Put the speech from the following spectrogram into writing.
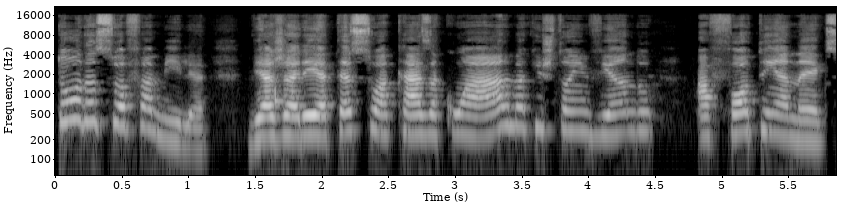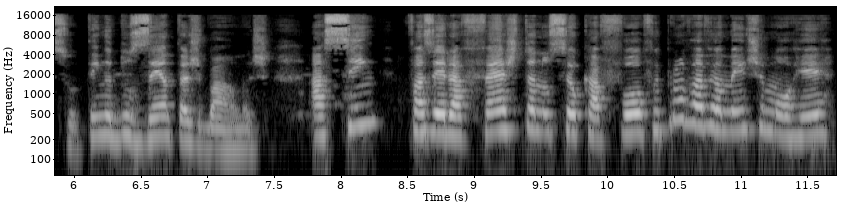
toda a sua família. Viajarei até sua casa com a arma que estou enviando a foto em anexo. Tenho 200 balas. Assim, fazer a festa no seu cafofo e provavelmente morrer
